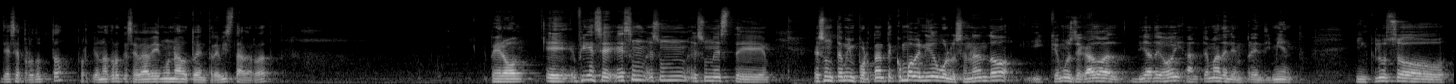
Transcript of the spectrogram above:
de ese producto, porque no creo que se vea bien una autoentrevista, ¿verdad? Pero eh, fíjense, es un, es, un, es, un, este, es un tema importante, cómo ha venido evolucionando y que hemos llegado al día de hoy al tema del emprendimiento. Incluso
